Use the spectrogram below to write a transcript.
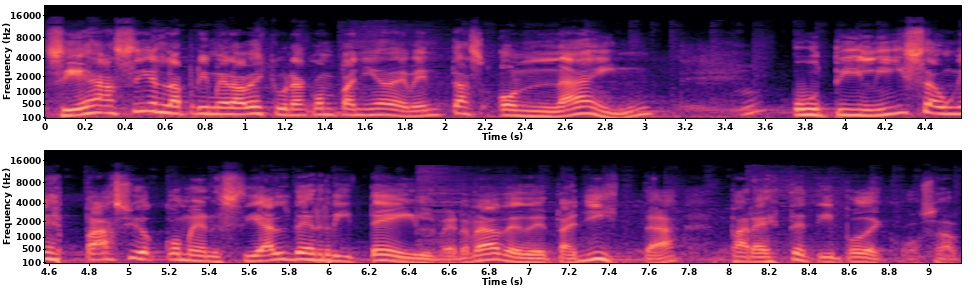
si es así, es la primera vez que una compañía de ventas online utiliza un espacio comercial de retail, ¿verdad? De detallista para este tipo de cosas.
